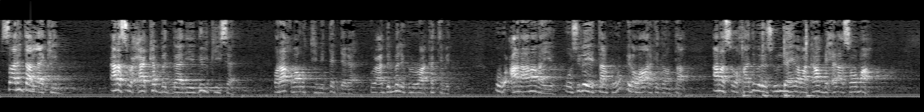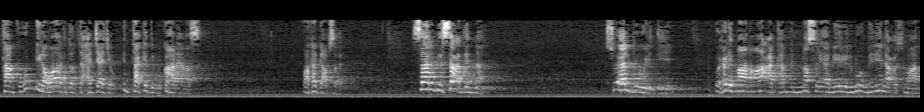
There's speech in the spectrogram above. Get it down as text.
Se arrintaa laakiin anas waxaa ka badbaadiyey dilkiisa. Waraaq baa u timid degdega. Oo cabdilmalik bn uraan ka timid. Uu canaananayo. Oo isu leeyahay taan kugu dhiga waad arki doontaa. Anas oo khaadimu rasuulillahi baabaa kaa bixila soo taan kugu dhiga waad arki doontaa xajaajow. Intaa kadib uu ka hadhay anas. Waa ka gaabsaday. Sahl ibni sacdinna su'aal buu weydiiyey. Wuxuu hi maa manacaka min nasri amiiri lmuminiina cumaan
